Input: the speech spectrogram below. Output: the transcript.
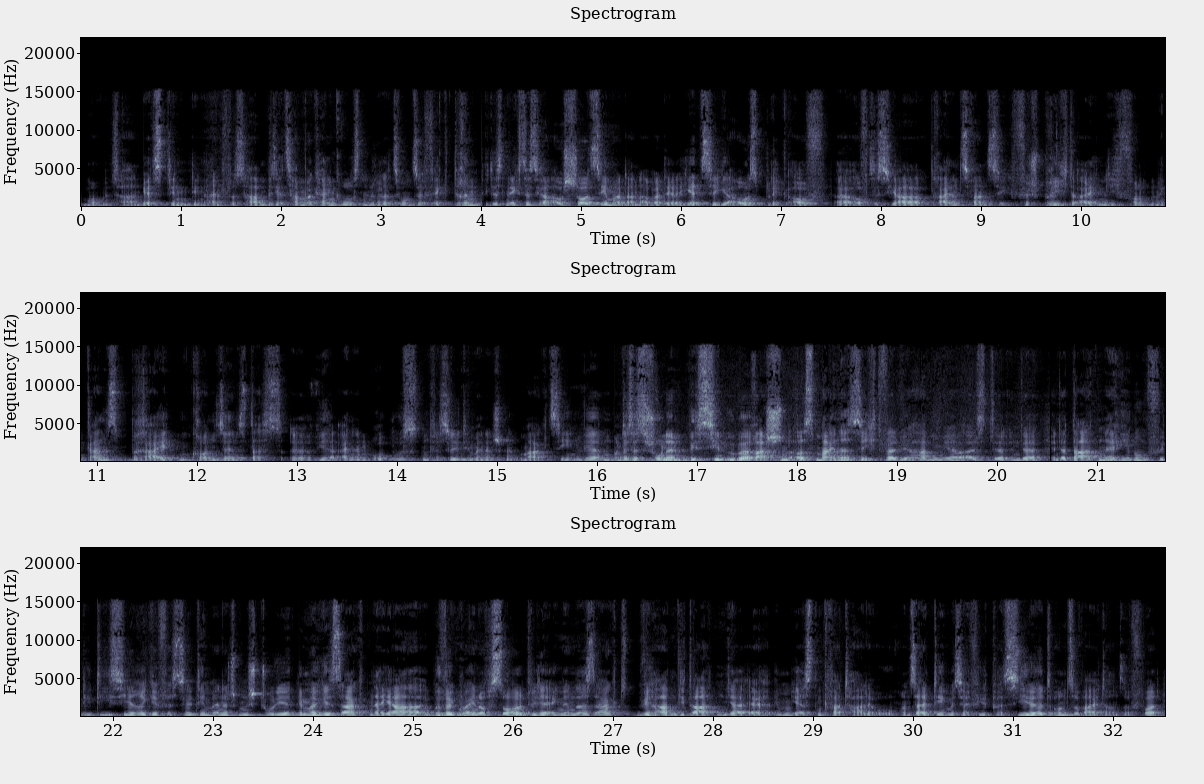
momentan jetzt den, den Einfluss haben. Bis jetzt haben wir keinen großen Inflationseffekt drin. Wie das nächstes Jahr ausschaut, sehen wir dann. Aber der jetzige Ausblick auf, äh, auf das Jahr 23 verspricht eigentlich von einem ganz breiten Konsens, dass äh, wir einen robusten Facility Management Markt sehen werden. Und das ist schon ein bisschen überraschend aus meiner Sicht, weil wir haben ja als der, in der, in der Datenerhebung für die diesjährige Facility Management Studie immer gesagt, na ja, with a grain of salt, wie der Engländer sagt, wir haben die Daten ja äh, im ersten Quartal erhoben. Und seitdem ist ja viel passiert und so weiter und so fort.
